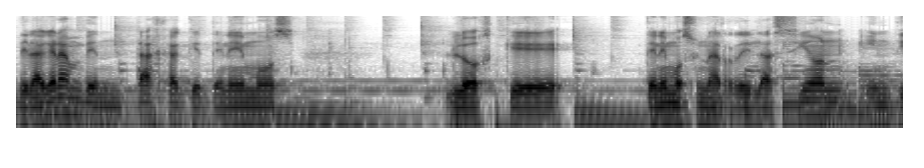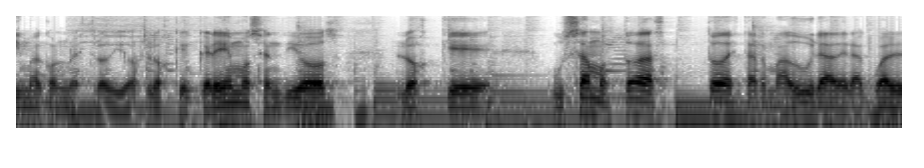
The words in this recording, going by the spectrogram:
de la gran ventaja que tenemos los que tenemos una relación íntima con nuestro Dios, los que creemos en Dios, los que usamos toda esta armadura de la cual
